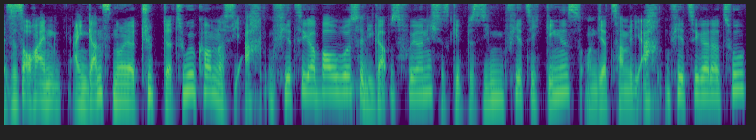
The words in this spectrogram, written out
Es ist auch ein, ein ganz neuer Typ dazugekommen, das ist die 48er Baugröße, die gab es früher nicht. Es geht bis 47 ging es und jetzt haben wir die 48er dazu.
